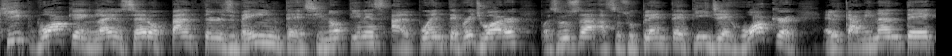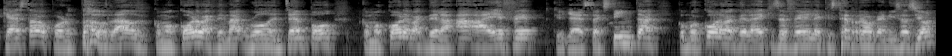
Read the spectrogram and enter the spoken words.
Keep walking, Lions 0, Panthers 20. Si no tienes al puente Bridgewater, pues usa a su suplente PJ Walker, el caminante que ha estado por todos lados como quarterback de Matt Roland Temple, como quarterback de la AAF, que ya está extinta, como quarterback de la XFL, que está en reorganización.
